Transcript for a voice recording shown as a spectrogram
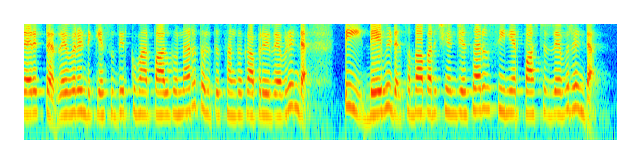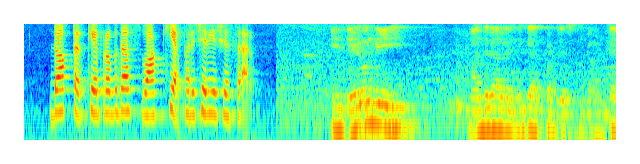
director reverend K. Sudhir Kumar పాల్గొన్నారు. తొలుత సంఘ కాపరి రెవరెండ్ టి. డేవిడ్ సభా పరిచయం చేశారు. Senior pastor reverend doctor K. Prabhudas వాక్య పరిచర్య చేశారు. ఈ దేవుని మందిరాలు ఎందుకు ఏర్పాటు చేసుకుంటామంటే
